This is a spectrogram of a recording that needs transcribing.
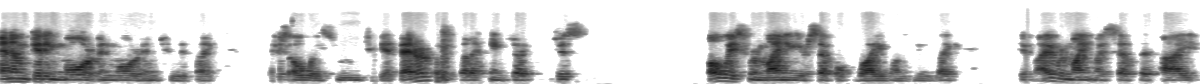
And i'm getting more and more into it like there's always room to get better but i think like just always reminding yourself of why you want to do like if i remind myself that i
